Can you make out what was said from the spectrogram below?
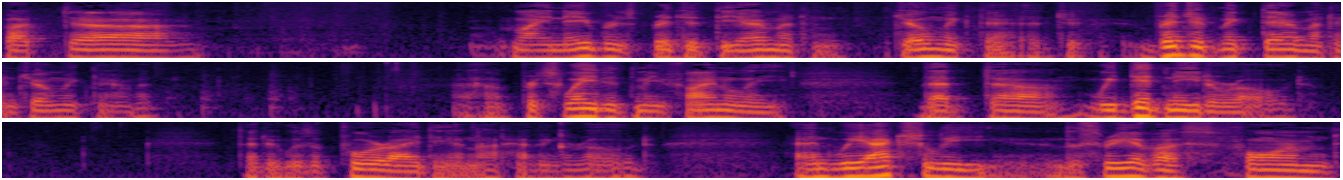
but uh, my neighbours, Bridget Dermott and Joe McDermott, Bridget McDermott and Joe McDermott, uh, persuaded me finally that uh, we did need a road, that it was a poor idea not having a road. And we actually, the three of us, formed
